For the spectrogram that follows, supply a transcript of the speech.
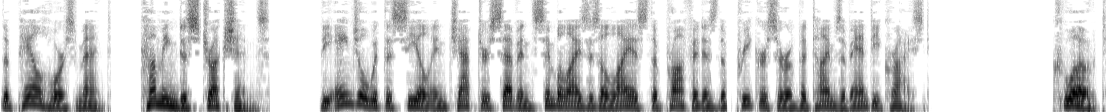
The pale horse meant coming destructions. The angel with the seal in chapter 7 symbolizes Elias the prophet as the precursor of the times of Antichrist. Quote,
